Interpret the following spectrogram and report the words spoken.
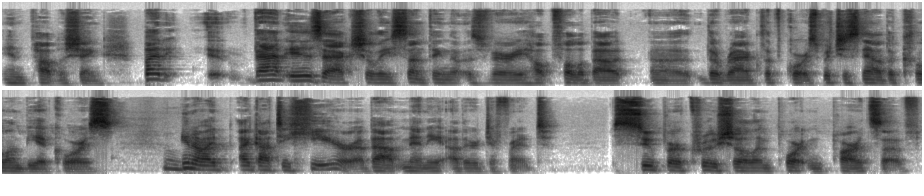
in publishing. But that is actually something that was very helpful about uh, the Radcliffe course, which is now the Columbia course. Mm-hmm. You know, I, I got to hear about many other different super crucial, important parts of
